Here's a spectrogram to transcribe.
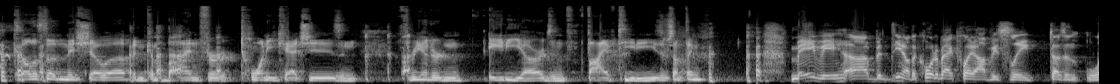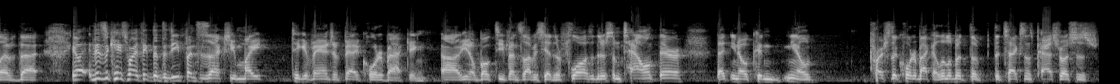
Because all of a sudden they show up and combine for 20 catches and 380 yards and five TDs or something. Maybe, uh, but you know the quarterback play obviously doesn't live that. You know, this is a case where I think that the defenses actually might take advantage of bad quarterbacking. Uh, you know, both defenses obviously have their flaws, there's some talent there that you know can you know pressure the quarterback a little bit. The, the Texans pass rush is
